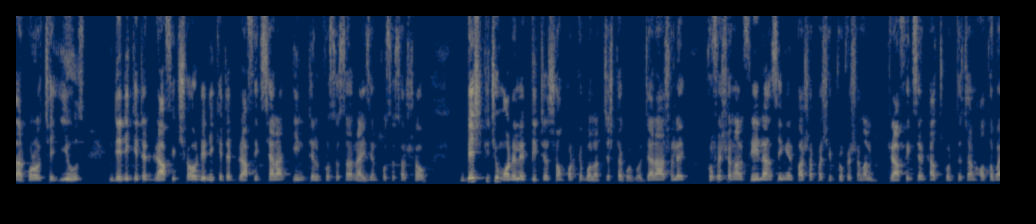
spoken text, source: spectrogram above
তারপর হচ্ছে ইউজ, ডেডিকেটেড গ্রাফিক্স সহ, ডেডিকেটেড গ্রাফিক্স ছাড়া, ইন্টেল প্রসেসর, রাইজেন প্রসেসর সহ, বেশ কিছু মডেলের ডিটেলস সম্পর্কে বলার চেষ্টা করব। যারা আসলে প্রফেশনাল ফ্রিল্যান্সিং এর পাশাপাশি প্রফেশনাল গ্রাফিক্সের কাজ করতে চান অথবা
